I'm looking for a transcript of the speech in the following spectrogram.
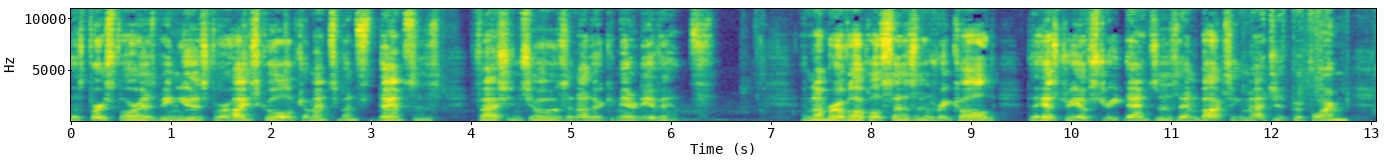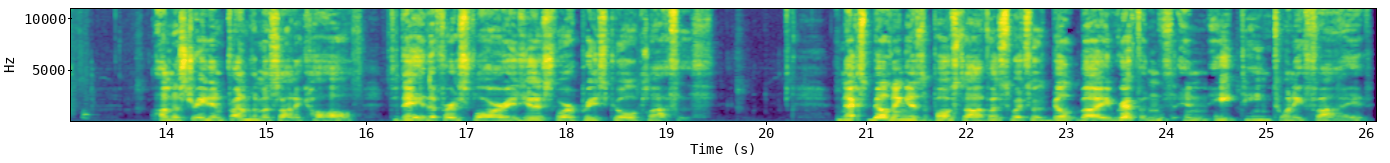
The first floor has been used for high school commencements, dances, fashion shows, and other community events. A number of local citizens recalled the history of street dances and boxing matches performed on the street in front of the Masonic Hall. Today, the first floor is used for preschool classes. The next building is the post office, which was built by Griffins in 1825,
